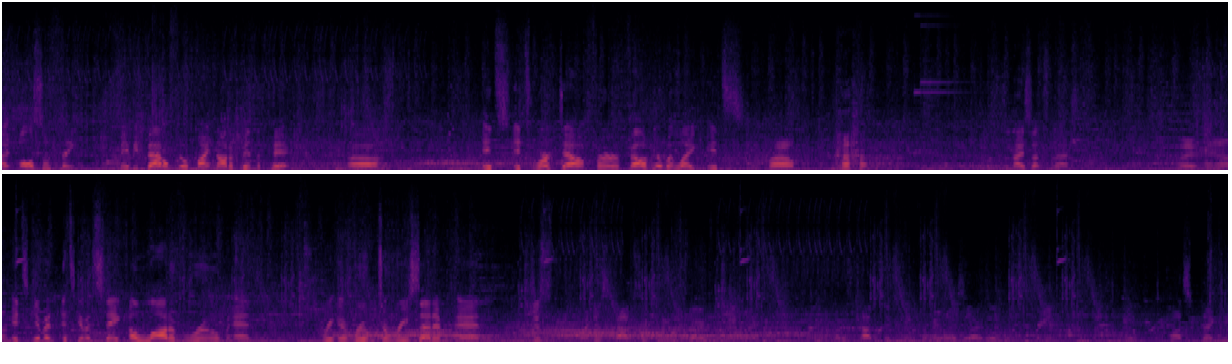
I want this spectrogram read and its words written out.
I also think maybe Battlefield might not have been the pick. Um, it's it's worked out for Falco, but like it's, Wow. it's a nice up smash. Wait, hang on. It's given it's given Snake a lot of room and re, uh, room to reset him and just When does top 16 start for Melee? When does top 16 for Melee start? Awesome, thank you.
